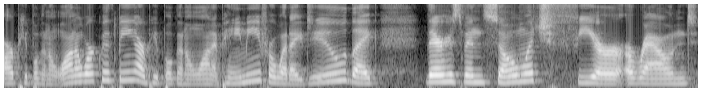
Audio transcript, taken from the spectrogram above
are people going to want to work with me? Are people going to want to pay me for what I do? Like there has been so much fear around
